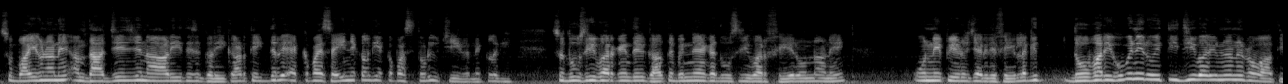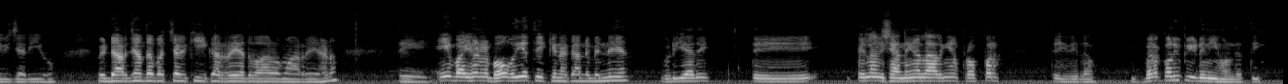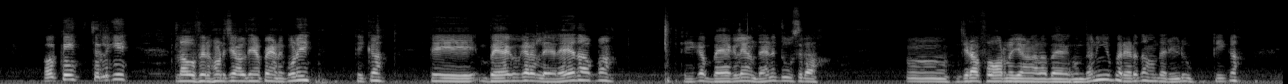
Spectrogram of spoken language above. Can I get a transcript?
ਸੋ ਬਾਈ ਉਹਨਾਂ ਨੇ ਅੰਦਾਜ਼ੇ ਜੇ ਨਾਲ ਹੀ ਤੇ ਗਲੀ ਕੱਢਤੀ। ਇੱਧਰ ਇੱਕ ਪਾਸੇ ਸਹੀ ਨਿਕਲ ਗਈ, ਇੱਕ ਪਾਸੇ ਥੋੜੀ ਉੱਚੀ ਨਿਕਲ ਗਈ। ਸੋ ਦੂਸਰੀ ਵਾਰ ਕਹਿੰਦੇ ਵੀ ਗਲਤ ਬਿੰਨਿਆ ਕਿ ਦੂਸਰੀ ਵਾਰ ਫੇਰ ਉਹਨਾਂ ਨੇ ਉਨੀ ਪੀੜ ਵਿਚਾਰੀ ਦੇ ਫੇਰ ਲੱਗੀ। ਦੋ ਵਾਰੀ ਉਹ ਵੀ ਨਹੀਂ ਰੋਈ, ਤੀਜੀ ਵਾਰੀ ਉਹਨਾਂ ਨੇ ਰਵਾਤੀ ਵਿਚਾਰੀ ਉਹ। ਵੀ ਡਰ ਜਾਂਦਾ ਬੱਚਾ ਵੀ ਕੀ ਕਰ ਰਿਹਾ, ਦੁਬਾਰਾ ਮਾਰ ਰਹੇ, ਹਨਾ। ਤੇ ਇਹ ਬਾਈ ਹੁਣ ਬਹੁਤ ਵਧੀਆ ਤਰੀਕੇ ਨਾਲ ਕੰਨ ਬਿੰਨੇ ਆ ਗੁੜੀਆ ਦੇ। ਤੇ ਪਹਿਲਾਂ ਨਿਸ਼ਾਨੀਆਂ ਲਾ ਲਈਆਂ ਪ੍ਰੋਪਰ ਤੇ ਵੀ ਲਓ, ਬਿਲਕੁਲ ਹੀ ਪੀੜ ਨਹੀਂ ਹੋਣ ਦਿੱਤੀ। ਓਕੇ, ਚੱਲ ਗਏ। ਲਓ ਫਿਰ ਹੁਣ ਚੱਲਦੇ ਆ ਭੈਣ ਕੋਲੇ, ਠੀਕ ਆ? ਤੇ ਬੈਗ ਵਗੈਰਾ ਲੈ ਲਿਆ ਇਹਦਾ ਆਪਾਂ। ਠੀਕ ਆ ਬੈਗ ਲਿਆਂਦਾ ਇਹਨੇ ਦੂਸਰਾ। ਅਮ ਜਿਹੜਾ ਫੋਰਨ ਜਾਣ ਵਾਲਾ ਬੈਗ ਹੁੰਦਾ ਨਹੀਂ ਭਰਿਆ ਦਾ ਹੁੰਦਾ ਰੀੜੂ, ਠੀਕ ਆ?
